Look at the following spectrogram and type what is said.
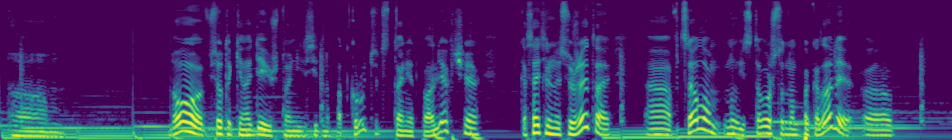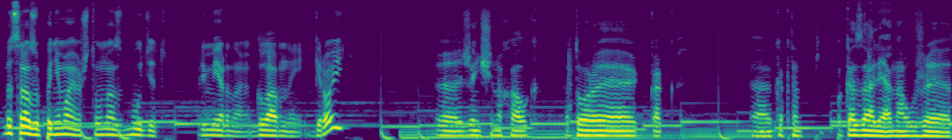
Но все-таки надеюсь, что они действительно подкрутят, станет полегче. Касательно сюжета, а, в целом, ну, из того, что нам показали, а, мы сразу понимаем, что у нас будет примерно главный герой, э, женщина Халк, которая, как, э, как нам показали, она уже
